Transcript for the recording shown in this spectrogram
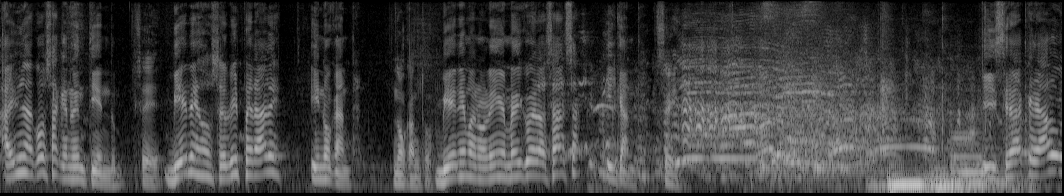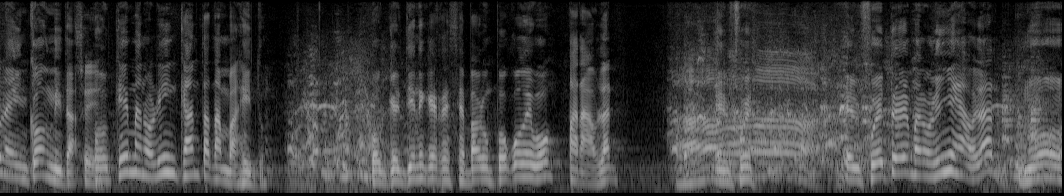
hay una cosa que no entiendo. Sí. Viene José Luis Perales y no canta. No cantó. Viene Manolín, el médico de la salsa, y canta. Sí. Y se ha creado una incógnita. Sí. ¿Por qué Manolín canta tan bajito? Porque él tiene que reservar un poco de voz para hablar. Ah. El, fue- el fuerte de Manolín es hablar. No.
